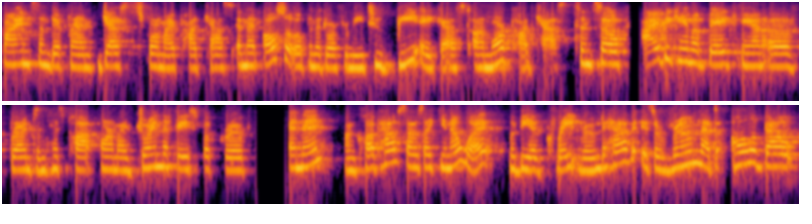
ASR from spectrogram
find some different guests for my podcast and that also opened the door for me to be a guest on more podcasts. And so I became a big fan of Brent and his platform. I joined the Facebook group. And then on Clubhouse, I was like, you know what would be a great room to have? It's a room that's all about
